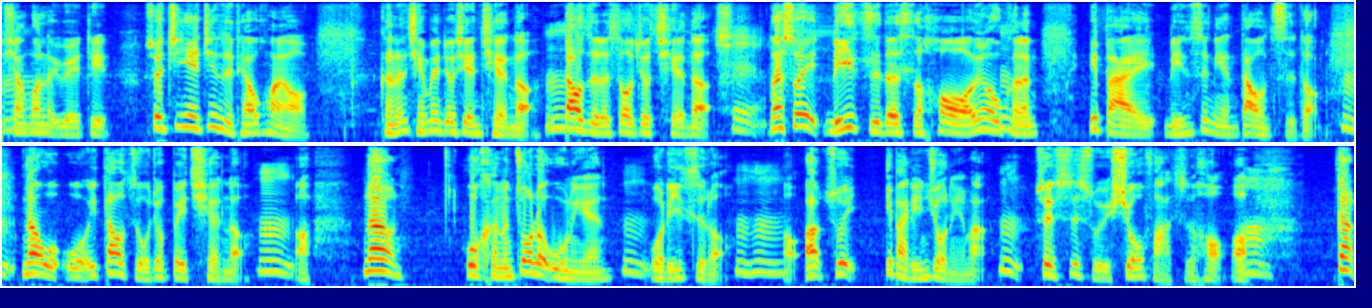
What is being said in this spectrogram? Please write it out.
相关的约定，嗯、所以竞业禁止条款哦。可能前面就先签了，嗯、到职的时候就签了。是，那所以离职的时候，因为我可能一百零四年到职的，嗯，那我我一到职我就被签了，嗯。啊，那我可能做了五年，嗯，我离职了，嗯哼，哦啊，所以一百零九年嘛，嗯，所以是属于修法之后哦，哦但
